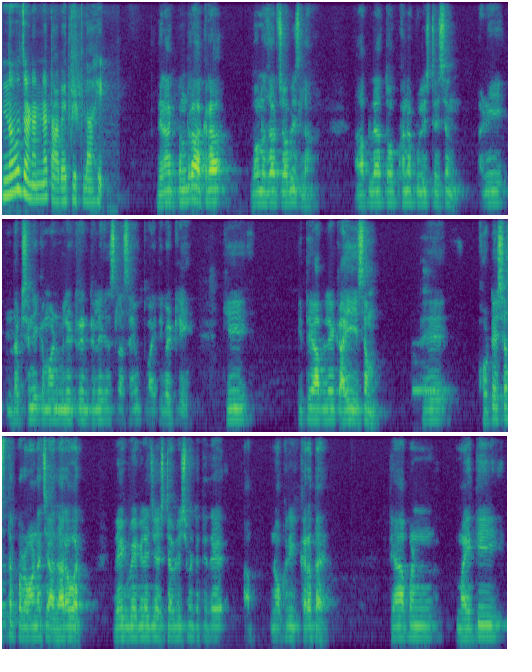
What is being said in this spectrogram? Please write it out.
नऊ जणांना ताब्यात घेतलं आहे. दिनांक पंधरा अकरा दोन हजार चोवीसला आपल्या तोफखाना पोलीस स्टेशन आणि दक्षिणी कमांड मिलिटरी इंटेलिजन्सला संयुक्त माहिती भेटली की इथे आपले काही इसम ते खोटे शस्त्र परवान्याच्या आधारावर वेगवेगळे जे एस्टॅब्लिशमेंट तिथे आप नोकरी करत आहे. त्या आपण माहिती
